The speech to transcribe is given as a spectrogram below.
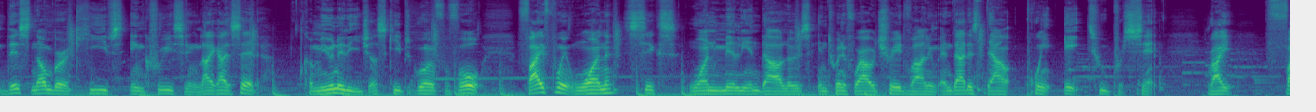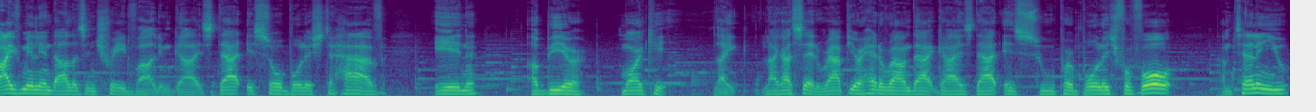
this number keeps increasing. Like I said, community just keeps growing for Volt. 5.161 million dollars in 24 hour trade volume and that is down 0.82%, right? 5 million dollars in trade volume guys. That is so bullish to have in a beer market. Like like i said wrap your head around that guys. That is super bullish for volt. I'm telling you.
